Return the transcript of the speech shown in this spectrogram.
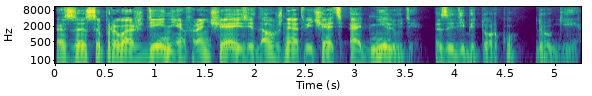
За сопровождение франчайзи должны отвечать одни люди, за дебиторку – другие.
